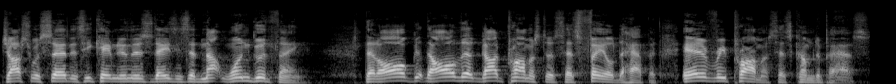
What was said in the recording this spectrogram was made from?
Joshua said as he came into his days, he said, Not one good thing. That all, all that God promised us has failed to happen. Every promise has come to pass.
